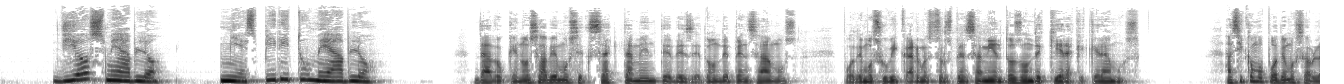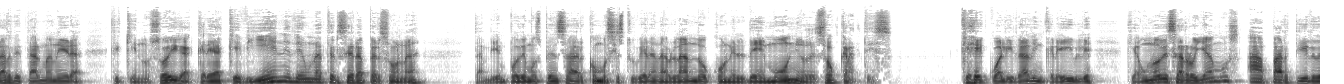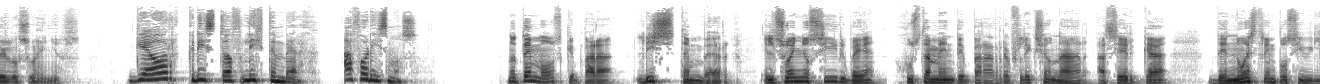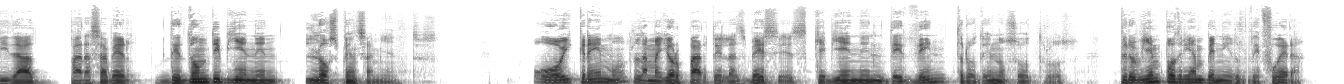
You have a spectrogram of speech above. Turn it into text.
Dios me habló. Mi espíritu me habló. Dado que no sabemos exactamente desde dónde pensamos, podemos ubicar nuestros pensamientos donde quiera que queramos. Así como podemos hablar de tal manera que quien nos oiga crea que viene de una tercera persona, también podemos pensar como si estuvieran hablando con el demonio de Sócrates. Qué cualidad increíble que aún no desarrollamos a partir de los sueños. Georg Christoph Lichtenberg. Aforismos. Notemos que para Lichtenberg el sueño sirve justamente para reflexionar acerca de nuestra imposibilidad para saber de dónde vienen los pensamientos. Hoy creemos, la mayor parte de las veces, que vienen de dentro de nosotros, pero bien podrían venir de fuera.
